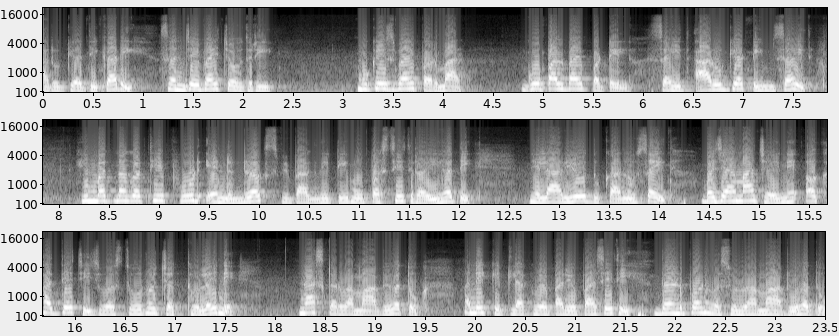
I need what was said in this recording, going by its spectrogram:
આરોગ્ય અધિકારી સંજયભાઈ ચૌધરી, મુકેશભાઈ પરમાર, ગોપાલભાઈ પટેલ સહિત આરોગ્ય ટીમ સહિત હિંમતનગરથી ફૂડ એન્ડ ડ્રગ્સ વિભાગની ટીમ ઉપસ્થિત રહી હતી. ને લારીઓ દુકાનો સહિત બજારમાં જઈને અખાદ્ય ચીજવસ્તુઓનો જથ્થો લઈને નાશ કરવામાં આવ્યો હતો અને કેટલાક વેપારીઓ પાસેથી દંડ પણ વસૂલવામાં આવ્યો હતો.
